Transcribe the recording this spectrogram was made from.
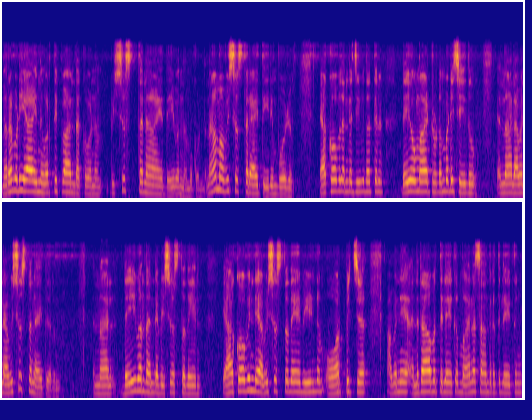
നിറപടിയായി നിവർത്തിപ്പാൻ തക്കവണ്ണം വിശ്വസ്തനായ ദൈവം നമുക്കുണ്ട്. നാം അവിശ്വസ്തരായി തീരുമ്പോഴും യാക്കോബ് തന്റെ ജീവിതത്തിൽ ദൈവവുമായിട്ട് ഉടമ്പടി ചെയ്തു എന്നാൽ അവൻ അവിശ്വസ്തനായി തീർന്നു. എന്നാൽ ദൈവം തന്റെ വിശ്വസ്തതയിൽ യാക്കോബിന്റെ അവിശ്വസ്തതയെ വീണ്ടും ഓർപ്പിച്ച് അവനെ അനുതാപത്തിലേക്കും മാനസാന്തരത്തിലേക്കും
